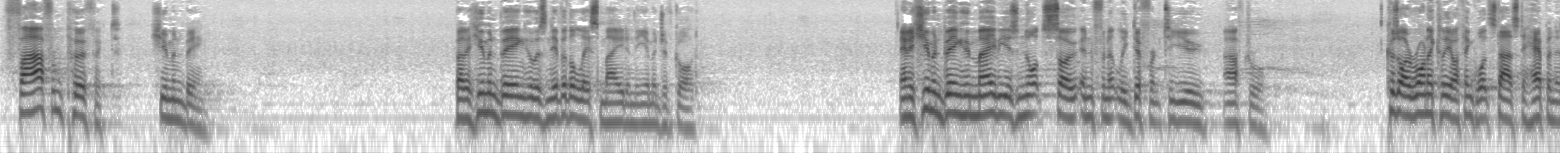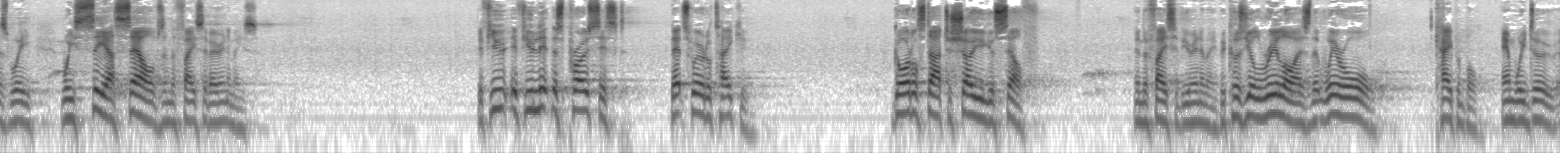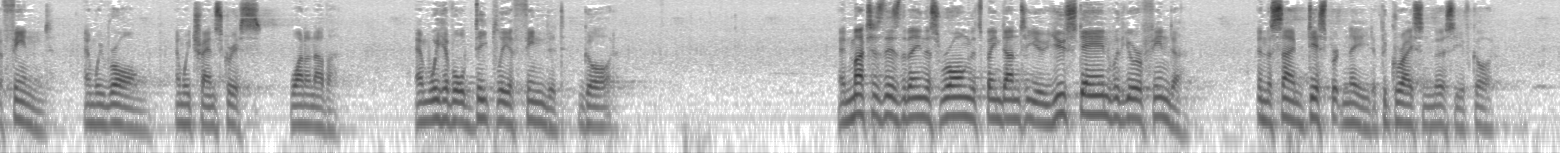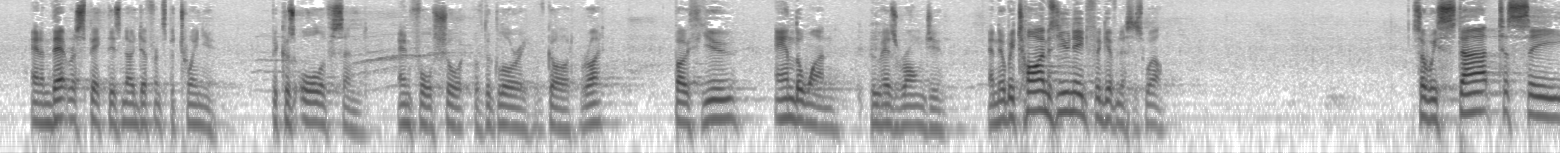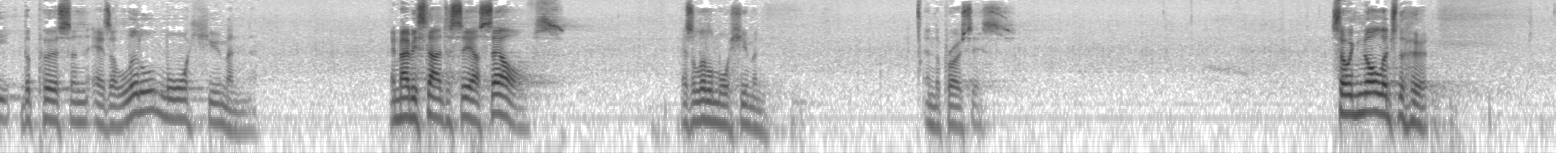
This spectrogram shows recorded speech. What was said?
far from perfect human being, but a human being who is nevertheless made in the image of God. And a human being who maybe is not so infinitely different to you after all. Because ironically, I think what starts to happen is we, we see ourselves in the face of our enemies. If you, if you let this process, that's where it'll take you. God will start to show you yourself in the face of your enemy because you'll realize that we're all capable, and we do offend, and we wrong, and we transgress one another. And we have all deeply offended God. And much as there's been this wrong that's been done to you, you stand with your offender in the same desperate need of the grace and mercy of God. And in that respect, there's no difference between you because all have sinned and fall short of the glory of God, right? Both you and the one who has wronged you. And there'll be times you need forgiveness as well. So we start to see the person as a little more human. And maybe start to see ourselves as a little more human in the process. So acknowledge the hurt.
